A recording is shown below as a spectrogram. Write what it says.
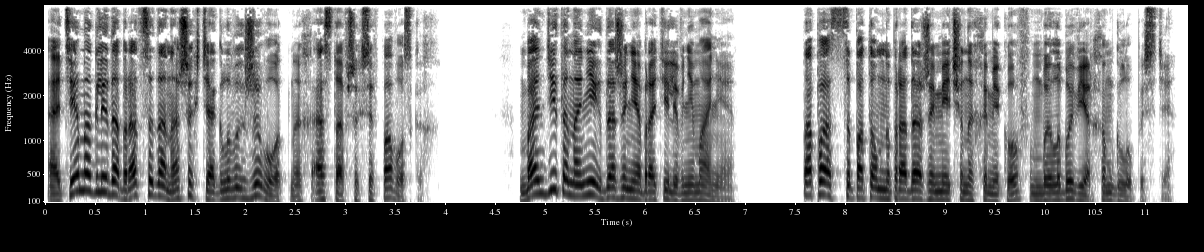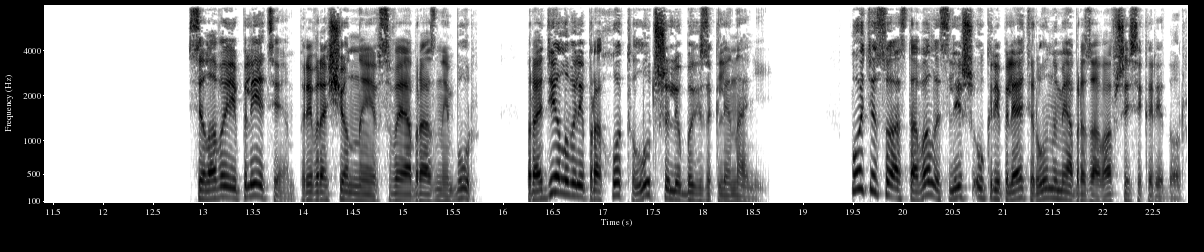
а те могли добраться до наших тягловых животных, оставшихся в повозках. Бандиты на них даже не обратили внимания. Попасться потом на продаже меченых хомяков было бы верхом глупости. Силовые плети, превращенные в своеобразный бур, проделывали проход лучше любых заклинаний. Потису оставалось лишь укреплять рунами образовавшийся коридор.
